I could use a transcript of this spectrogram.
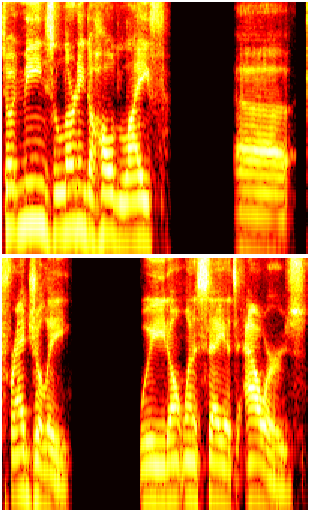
So it means learning to hold life uh, fragilely. We don't want to say it's ours.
